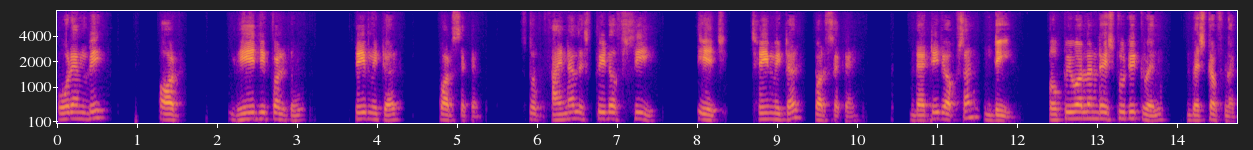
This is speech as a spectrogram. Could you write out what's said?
four M V और V is equal to three meter per second so final speed of C is 3 meter per second. That is option D. Hope you all understood it well. Best of luck.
